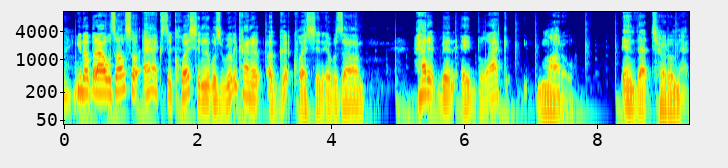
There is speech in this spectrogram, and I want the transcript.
Mm-hmm. You know, but I was also asked a question, and it was really kind of a good question. It was um, had it been a black model in that turtleneck!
